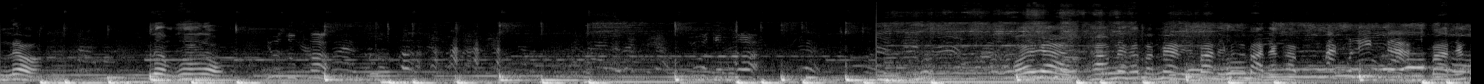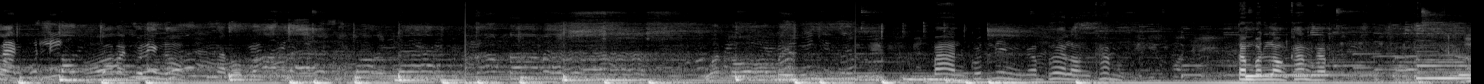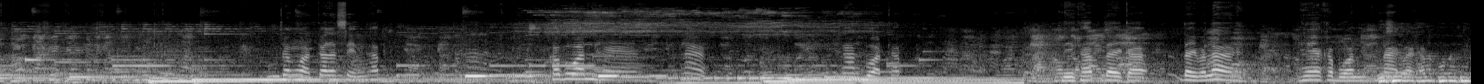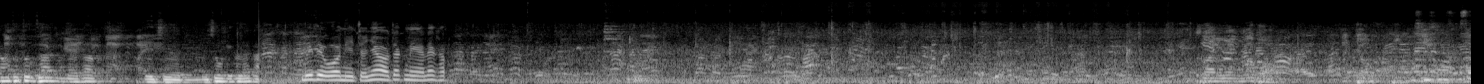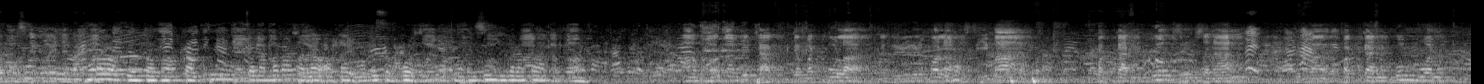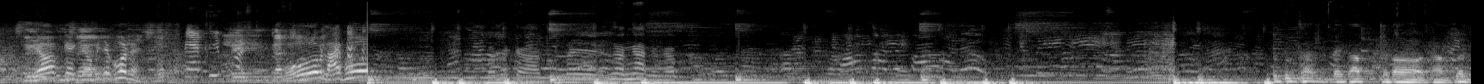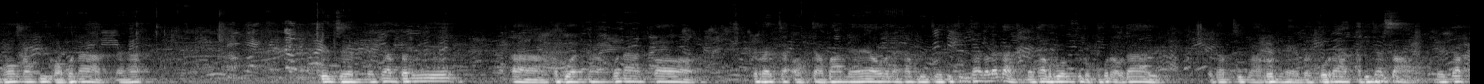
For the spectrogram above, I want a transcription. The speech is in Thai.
ลั่นแล้ว เริ่มแห่แล้ว ยูทูบเบอร์ยูทูบเบอร์ขออนุญาตถามเลยครับบ้านแม่นี่บ้านนี่เป็นบ้านยังครับ บ้านกุลิงจ้ะบ้านยังก่อบ้านนกุลิงอ๋อบ้านกุลิ่งเนาะครับผมบ้านกุดลิ่งอำเภอหลองค่ำตำบลหลองค่ำครับ จังหวัดกาฬสินธุ์ครับ ขบวนแห่นาคงานบวชครับ นี่ครับได้กะได้เวลาแห่ขบวนนาคแล้วครับพ่อแม่พี่น้องทุกๆท่านนะครับเรียนเชิญในช่วงนี้ก็แล้วกันวิดีโอนี้จะเง่าจักแน่นะครับซอยยังมาบอกกระจกซึ่งใน ช่วงนี้นะคะระหว่างเตรียมความพร้อมก่อนที่จะนำมาด้านของเราออกไปอุปสมบทนะคะในช่วงนี้ก็แล้วกันกับน้องเอาขอการพิจากจังหวัดโคราชนั่นคือนครราชสีมาประกันความสนุกสนานประกันความมวลสื่อเดี๋ยวแกเกี่ยวพิจารณาสดเล่นกันโอ้หลายพูดบรรยากาศในงานงานกันครับ ทุกท่านนะครับ แล้วก็ทางเพื่อนพ้องน้องพี่ของพ่อนาคนะฮะเรียนเชิญนะครับตอนนี้ขบวนทางพ่อนาคก็กำลังจะออกจากบ้านแล้วนะครับเรียนเชิญทุกท่านก็แล้วกันนะครับรวมสนุกพวกเราได้นะครับทีมงานรถแห่เมืองโคราชอภิชาติศาสตร์นะครับ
